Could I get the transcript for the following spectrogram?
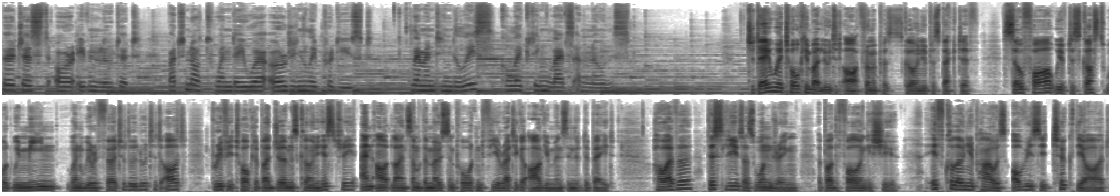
purchased, or even looted, but not when they were originally produced. Clementine Deliss, Collecting Lives Unknowns. Today we're talking about looted art from a post-colonial perspective. So far, we have discussed what we mean when we refer to the looted art, briefly talked about Germany's colonial history, and outlined some of the most important theoretical arguments in the debate. However, this leaves us wondering about the following issue. If colonial powers obviously took the art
